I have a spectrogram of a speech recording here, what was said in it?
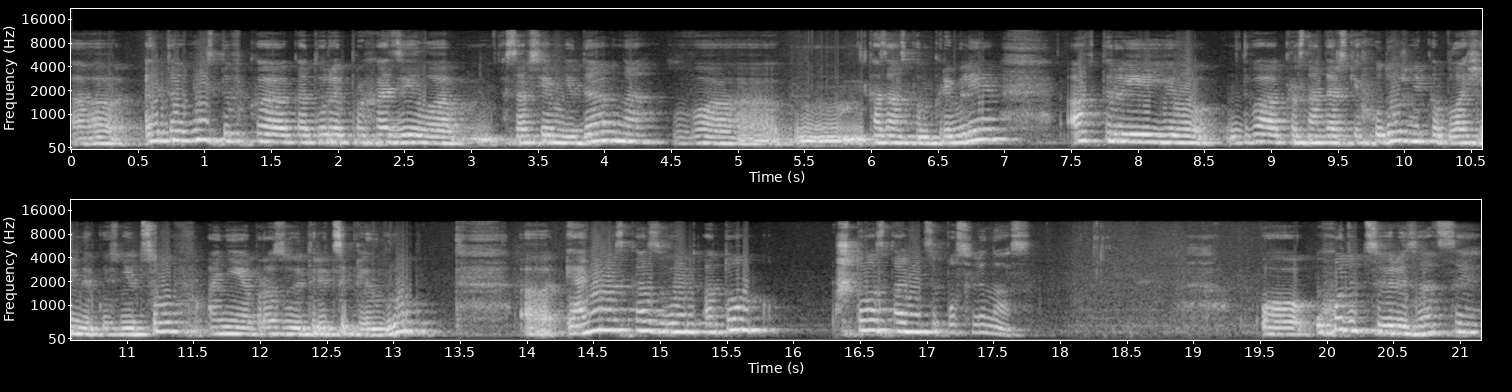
Э, это выставка, которая проходила совсем недавно в Казанском Кремле. Авторы ее – два краснодарских художника, Блохин и Кузнецов. Они образуют рециклинг-групп. И они рассказывают о том, что останется после нас? Уходят цивилизации,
